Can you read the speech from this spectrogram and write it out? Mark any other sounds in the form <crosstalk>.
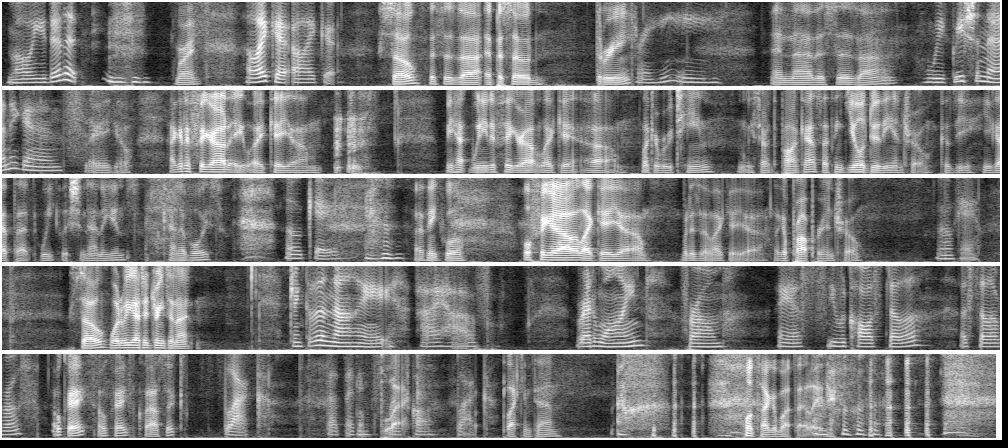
Well, you did it. <laughs> Right. I like it. I like it. So this is uh episode three, Three and uh, this is uh weekly shenanigans. There you go. I got to figure out a like a um. <clears throat> we ha- we need to figure out like a um like a routine when we start the podcast. I think you'll do the intro because you you got that weekly shenanigans kind of voice. Okay. <laughs> I think we'll we'll figure out like a uh, what is it like a uh, like a proper intro. Okay. So what do we got to drink tonight? Drink of the night. I have red wine from, I guess you would call Stella, a Stella Rosa. Okay, okay, classic Black. That I think that's what it's called. Black. black and tan. <laughs> we'll talk about that later. <laughs>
